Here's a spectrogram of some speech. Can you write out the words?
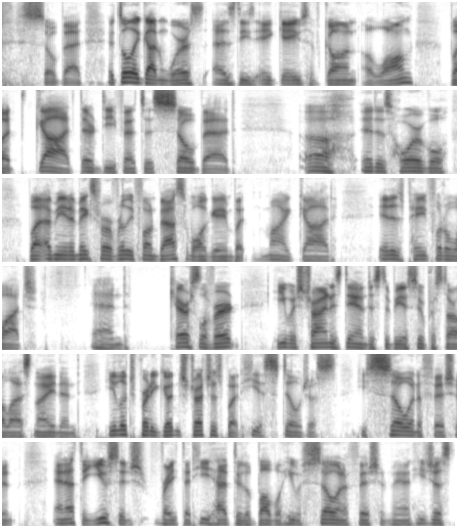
So bad. It's only gotten worse as these eight games have gone along but god their defense is so bad. Ugh, it is horrible. But i mean it makes for a really fun basketball game but my god it is painful to watch. And Caris LeVert, he was trying his damnedest to be a superstar last night, and he looked pretty good in stretches, but he is still just he's so inefficient. And at the usage rate that he had through the bubble, he was so inefficient, man. He just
